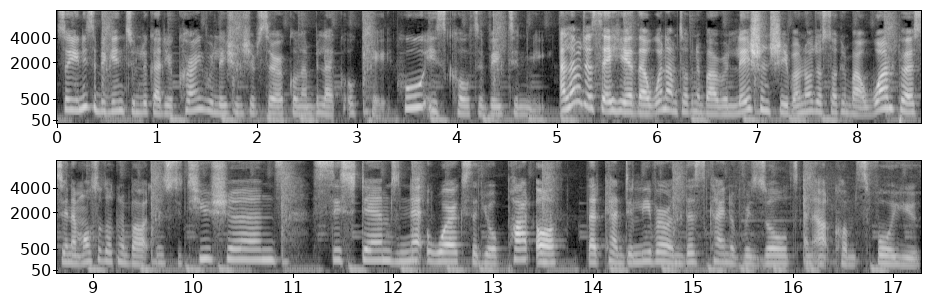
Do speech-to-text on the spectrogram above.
So you need to begin to look at your current relationship circle and be like, okay, who is cultivating me? And let me just say here that when I'm talking about relationship, I'm not just talking about one person, I'm also talking about institutions, systems, networks that you're part of that can deliver on this kind of results and outcomes for you.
